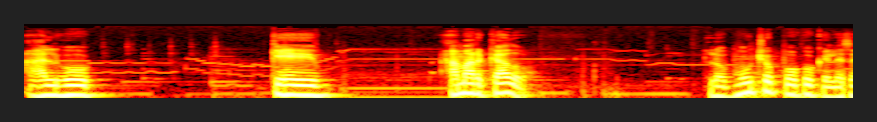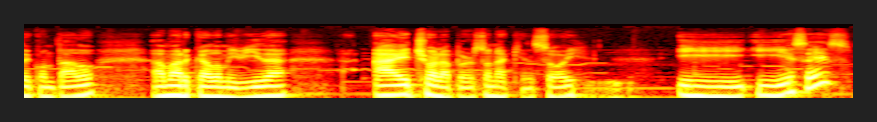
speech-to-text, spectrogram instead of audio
algo que ha marcado. Lo mucho poco que les he contado ha marcado mi vida, ha hecho a la persona quien soy. Y, y ese es,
